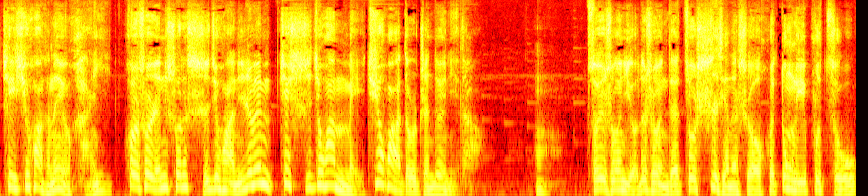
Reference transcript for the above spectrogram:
这一句话可能有含义，或者说人家说了十句话，你认为这十句话每句话都是针对你的，所以说有的时候你在做事情的时候会动力不足。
